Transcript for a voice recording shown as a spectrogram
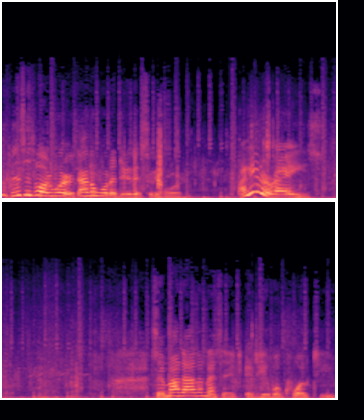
This is hard work. I don't want to do this anymore. I need a raise. Send my dad a message and he will quote you.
